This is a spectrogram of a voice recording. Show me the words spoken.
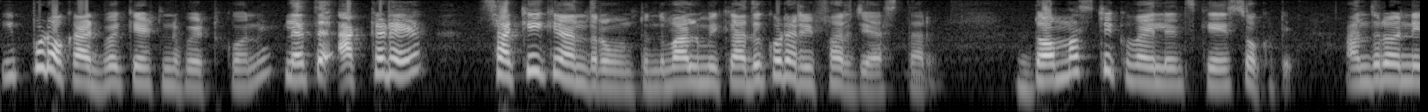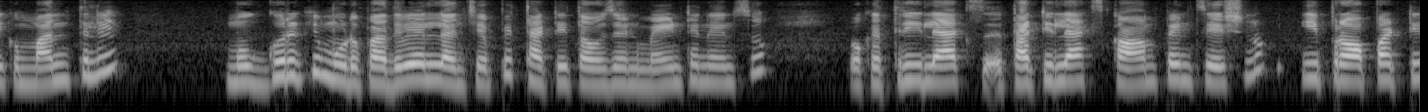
ఇప్పుడు ఒక అడ్వకేట్ని పెట్టుకొని లేకపోతే అక్కడే సఖీ కేంద్రం ఉంటుంది. వాళ్ళు మీకు అది కూడా రిఫర్ చేస్తారు. డొమెస్టిక్ వైలెన్స్ కేసు ఒకటి. అందులో నీకు మంత్లీ ముగ్గురికి మూడు పదివేలు అని చెప్పి థర్టీ థౌజండ్ మెయింటెనెన్స్ ఒక three lakhs thirty lakhs compensation ఈ ప్రాపర్టీ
